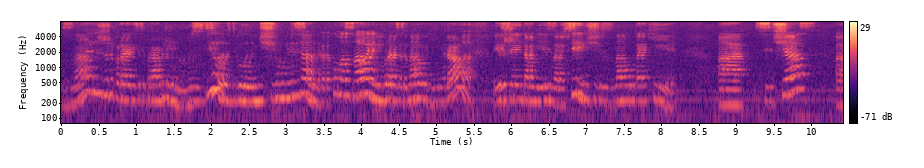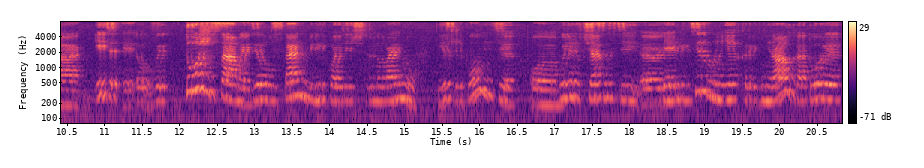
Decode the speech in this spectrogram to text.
знали же про эти проблемы, но сделать было ничего нельзя. На каком основании брать одного генерала, если они там, я не знаю, все через одного такие? А сейчас а, эти, э, то же самое делал Сталин в Великую Отечественную войну. Если помните, были в частности э, реабилитированы некоторые генералы, которые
